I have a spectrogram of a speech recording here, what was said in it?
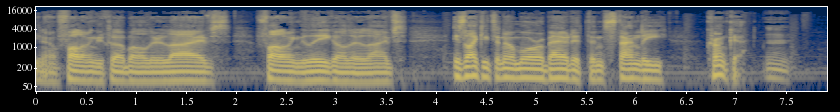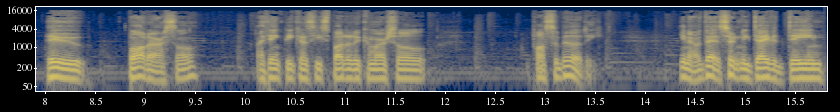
you know, following the club all their lives, following the league all their lives, is likely to know more about it than Stanley Kroenke, Mm. Who bought Arsenal. I think because he spotted a commercial possibility. You know, there, certainly David Dein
